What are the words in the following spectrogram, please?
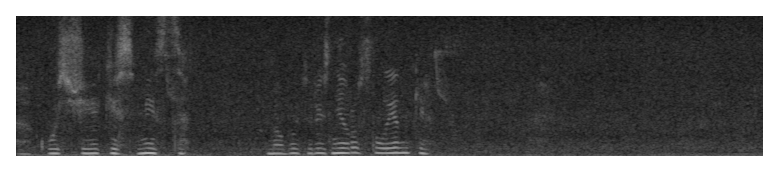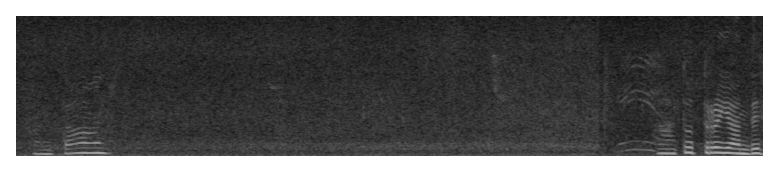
Так, ось ще якесь місце. Мабуть, різні рослинки. Фонтан. Тут троянди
